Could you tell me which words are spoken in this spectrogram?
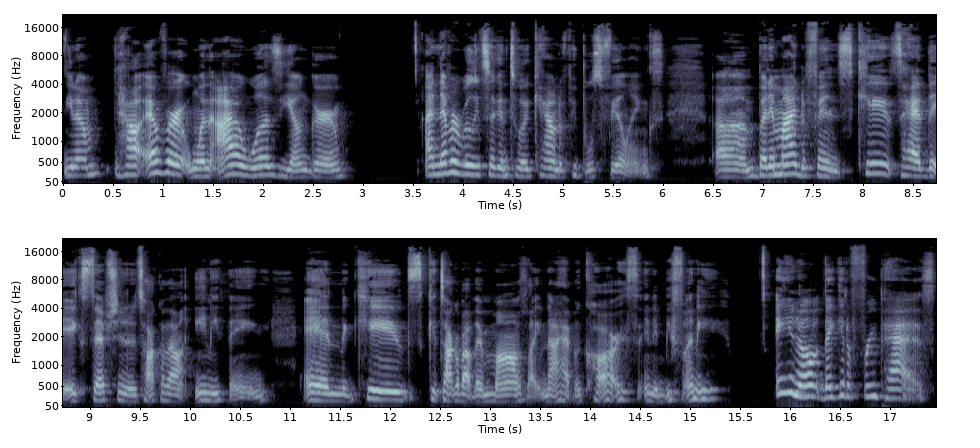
you know. However, when I was younger, I never really took into account of people's feelings. Um, but in my defense, kids had the exception to talk about anything. And the kids could talk about their moms like not having cars and it'd be funny. And you know, they get a free pass.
